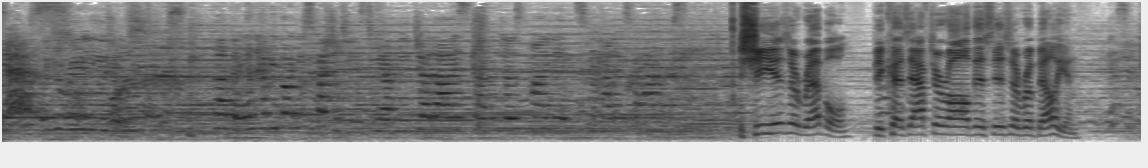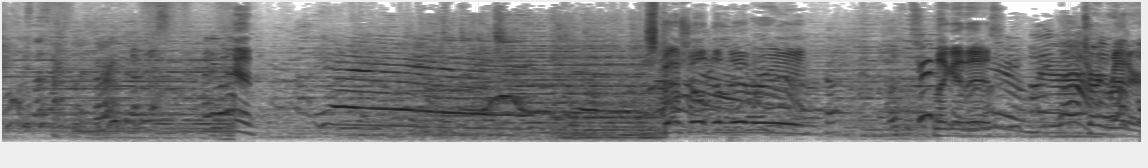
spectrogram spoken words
Yes. We can really use. Perfect. And have you got any specialties? Do we have any Jedi, scavengers, pilots, mechanics perhaps? She is a rebel because after all this is a rebellion. Yes, of course. That's excellent. Very good. Anyone And Yay! special delivery. Look at this. Turn redder.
